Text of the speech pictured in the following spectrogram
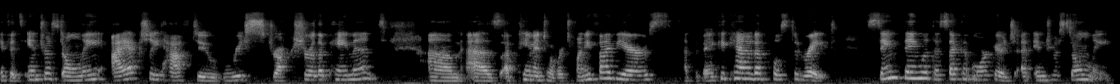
If it's interest only, I actually have to restructure the payment um, as a payment over 25 years at the Bank of Canada posted rate. Same thing with a second mortgage at interest only.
